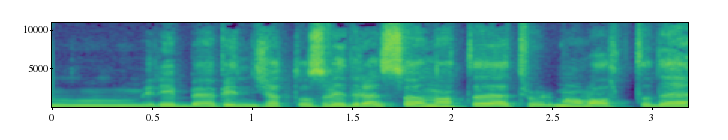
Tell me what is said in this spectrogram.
mm, ribbe, pinnekjøtt osv. Så videre. sånn at jeg tror man valgte det.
